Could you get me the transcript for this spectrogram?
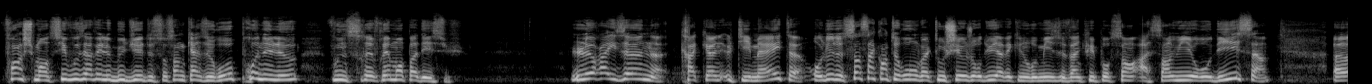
Franchement, si vous avez le budget de 75 euros, prenez-le, vous ne serez vraiment pas déçus. Le Ryzen Kraken Ultimate, au lieu de 150 euros, on va le toucher aujourd'hui avec une remise de 28% à 108,10 euros. Euh,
